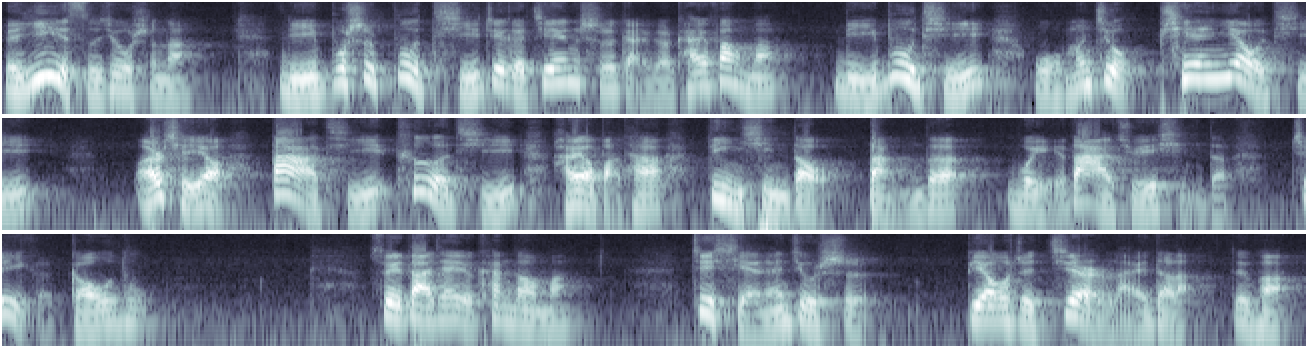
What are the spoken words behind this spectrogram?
意思就是呢，你不是不提这个坚持改革开放吗？你不提，我们就偏要提。而且要大提特提，还要把它定性到党的伟大觉醒的这个高度，所以大家有看到吗？这显然就是标着劲儿来的了，对吧？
